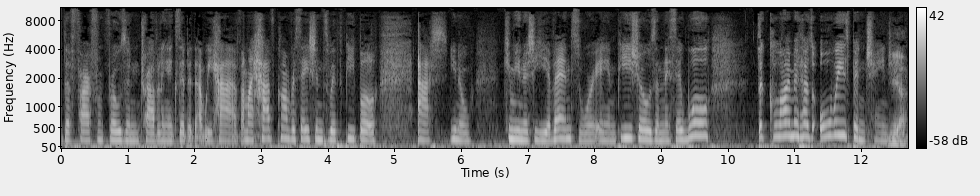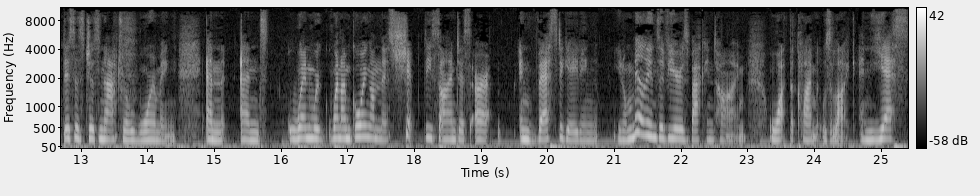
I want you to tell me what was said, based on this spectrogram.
the Far From Frozen traveling exhibit that we have, and I have conversations with people at you know community events or A and P shows, and they say, well. The climate has always been changing. Yeah. This is just natural warming, and and when we're when I'm going on this ship, these scientists are investigating, you know, millions of years back in time, what the climate was like. And yes,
